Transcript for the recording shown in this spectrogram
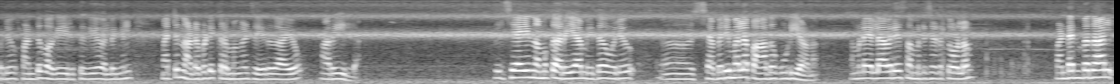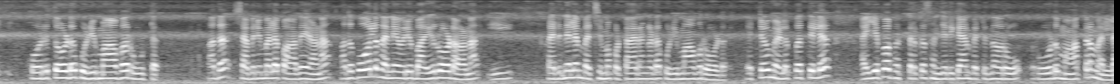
ഒരു ഫണ്ട് വകയിരുത്തുകയോ അല്ലെങ്കിൽ മറ്റ് നടപടിക്രമങ്ങൾ ചെയ്തതായോ അറിയില്ല. തീർച്ചയായും നമുക്കറിയാം ഇത് ഒരു ശബരിമല പാത കൂടിയാണ്. നമ്മളെ നമ്മളെല്ലാവരെയും സംബന്ധിച്ചിടത്തോളം വണ്ടൻപതാൽ കോരത്തോട് കുഴിമാവ് റൂട്ട് അത് ശബരിമല പാതയാണ്. അതുപോലെ തന്നെ ഒരു ബൈ റോഡാണ് ഈ കരിനിലം പശ്ചിമ കൊട്ടാരങ്കട കുഴിമാവ് റോഡ്. ഏറ്റവും എളുപ്പത്തിൽ അയ്യപ്പ ഭക്തർക്ക് സഞ്ചരിക്കാൻ പറ്റുന്ന റോഡ് മാത്രമല്ല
